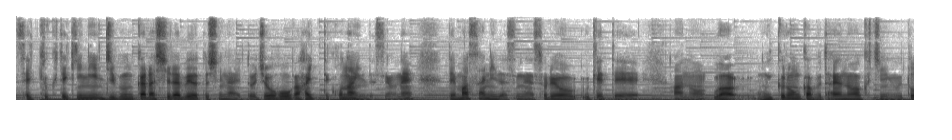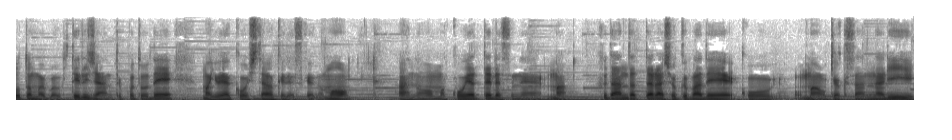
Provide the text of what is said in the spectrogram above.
積極的に自分から調べようとしないと情報が入ってこないんですよね。でまさにですねそれを受けてあのわオミクロン株対応のワクチン打とうと思えば打てるじゃんってことで、まあ、予約をしたわけですけどもあの、まあ、こうやってですね、まあ、普段だったら職場でこう、まあ、お客さんなり、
